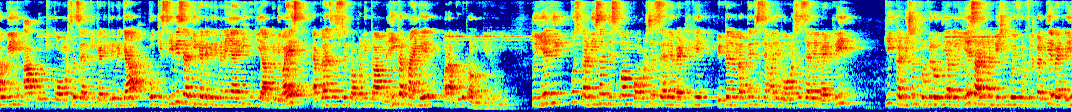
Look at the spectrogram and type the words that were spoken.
होगी। आप लोग की कॉमर्शियल सेल की कैटेगरी में क्या? वो किसी भी सेल की कैटेगरी में नहीं आएगी, क्योंकि आपकी डिवाइस अप्लायंसेस उससे प्रॉपरली काम नहीं कर पाएँगे और आप लोगों को प्रॉब्लम क्रिएट होगी। तो ये थी कुछ कंडीशन जिसको हम कॉमर्शियल सेल या बैटरी के इंटरनल रखते हैं, जिससे हमारी कॉमर्शियल सेल या बैटरी की कंडीशन फुलफिल होती है। अगर ये सारी कंडीशन कोई फुलफिल करती है बैटरी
